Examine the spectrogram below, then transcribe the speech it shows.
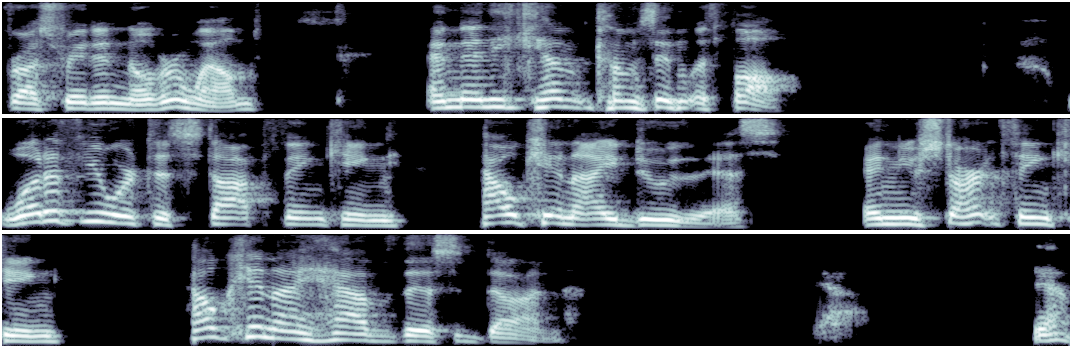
frustrated and overwhelmed. And then he com- comes in with Paul. What if you were to stop thinking, how can I do this? And you start thinking, how can I have this done? Yeah. Yeah.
